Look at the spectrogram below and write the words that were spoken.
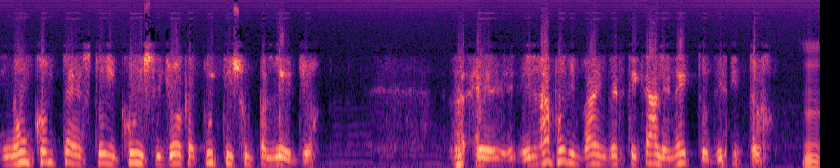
in un contesto in cui si gioca tutti sul palleggio eh, il Napoli va in verticale netto, diritto, mm.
